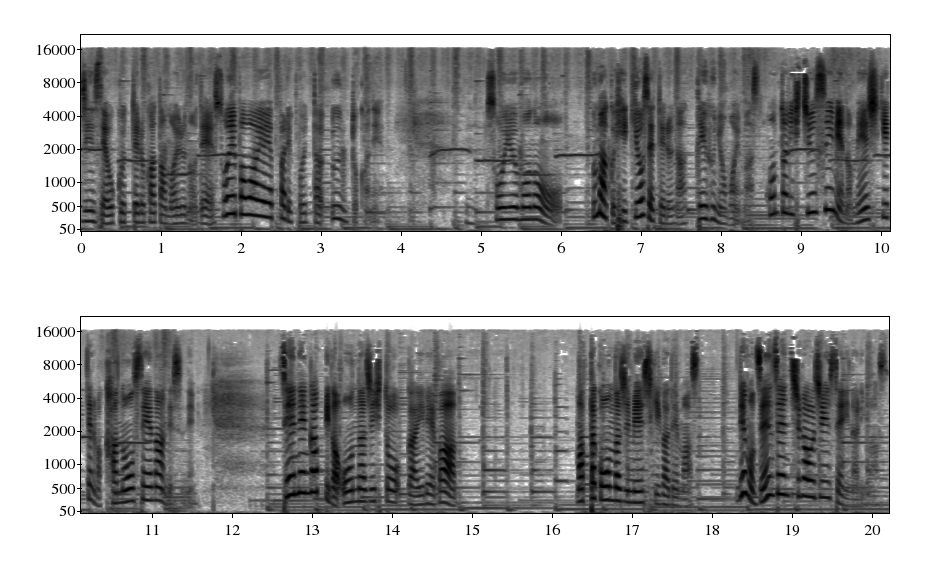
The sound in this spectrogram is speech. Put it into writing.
人生を送ってる方もいるので、そういう場合はやっぱりこういった運とかね、うん、そういうものをうまく引き寄せてるなっていうふうに思います。本当に市中水明の名式っていうのは可能性なんですね。生年月日が同じ人がいれば、全く同じ名式が出ます。でも全然違う人生になります。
